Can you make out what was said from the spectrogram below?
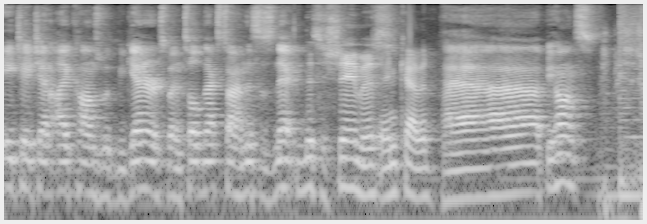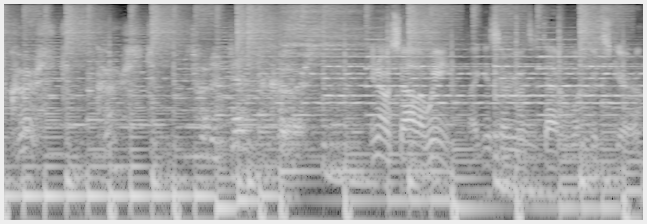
HHN icons with beginners. But until next time, this is Nick. This is Seamus. And Kevin. Happy haunts. Know, it's Halloween. I guess everyone's entitled to one good scare?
